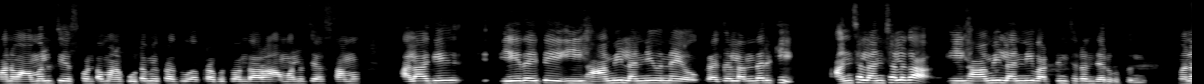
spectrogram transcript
మనం అమలు చేసుకుంటాం. మన కూటమి ప్రభుత్వం ద్వారా అమలు చేస్తాము. అలాగే ఏదైతే ఈ హామీలన్నీ ఉన్నాయో ప్రజలందరికీ అంచెలంచెలుగా ఈ హామీలన్నీ వర్తించడం జరుగుతుంది. మన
